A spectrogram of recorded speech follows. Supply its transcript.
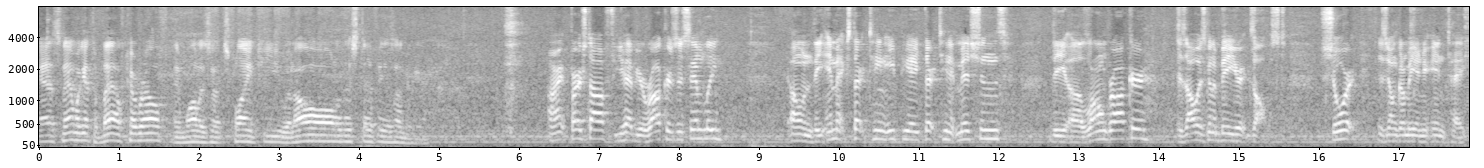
Guys, now we got the valve cover off and Wally's going to explain to you what all of this stuff is under here. Alright, first off you have your rockers assembly. On the MX-13 EPA 13 emissions, the uh, long rocker is always going to be your exhaust. Short is going to be in your intake.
